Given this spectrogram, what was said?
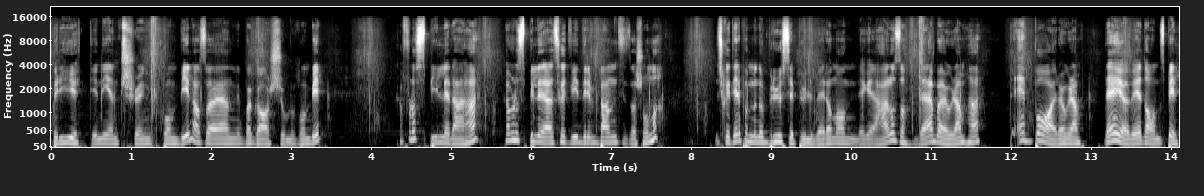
bryte inn i en trunk på en bil, altså en bagasjerommet på en bil. Hva for noe spill er det her? Hva for noe spill er det her? Skal ikke vi drive bensinstasjon, da? Vi skal ikke hjelpe med noe brusepulver og noen andre greier her, altså. Det er bare å glemme, hæ? Det er bare å glemme. Det gjør vi i et annet spill.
